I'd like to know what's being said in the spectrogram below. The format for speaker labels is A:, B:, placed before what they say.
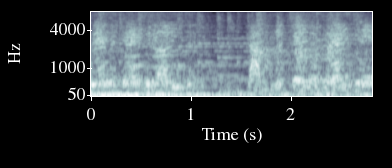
A: チームケーキロインズタチームレジー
